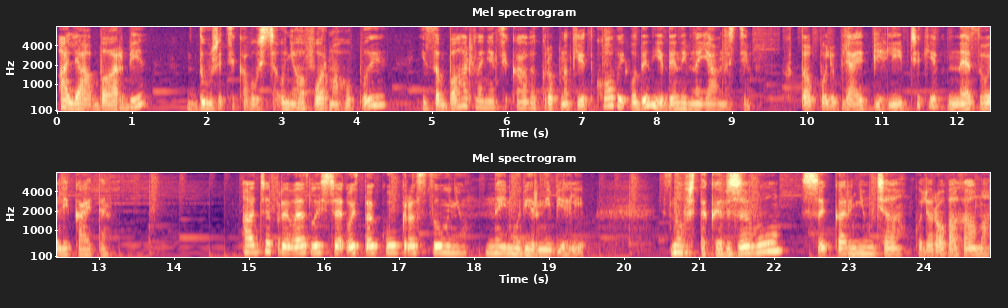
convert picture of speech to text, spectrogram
Аля Барбі. Дуже цікавуща у нього форма губи і забарвлення цікаве, крупноквітковий, один єдиний в наявності. Хто полюбляє бігліпчиків, не зволікайте. Адже привезли ще ось таку красуню, неймовірний бігліб. Знову ж таки, вживу шикарнюча кольорова гама.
